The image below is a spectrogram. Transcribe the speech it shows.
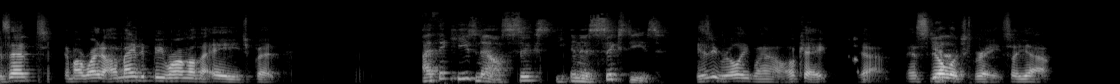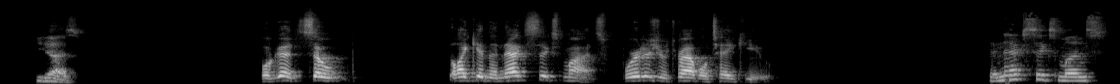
Is that am I right? I might be wrong on the age, but I think he's now six in his sixties. is he really? Wow. Okay. Yeah. And still Yeah. looks great. So yeah. He does. Well, good. So, like in the next six months, where does your travel take you? The next six months,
